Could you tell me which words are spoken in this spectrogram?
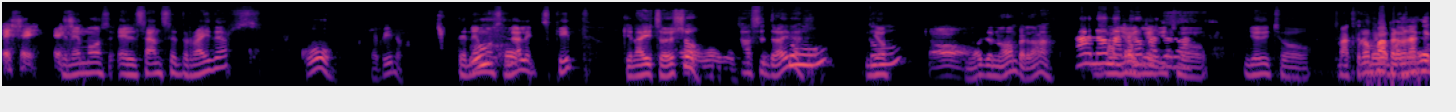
Ese, ese. Tenemos el Sunset Riders. Uh, pepino. Tenemos Uf. el Alex Kit. ¿Quién ha dicho eso? Oh, oh, oh. Sunset Driver. Tú, Yo. No. No, yo no, perdona. Ah, no, yo- Mac yo he dicho, yo he dicho Mac Sunset Trompa, perdona que.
